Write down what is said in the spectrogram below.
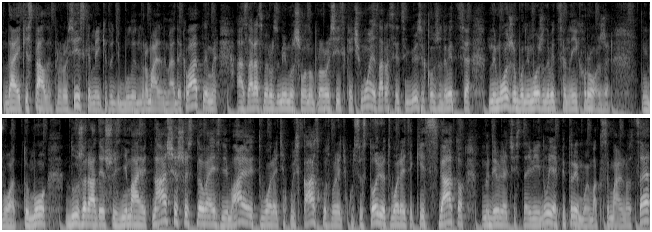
да, які стали проросійськими, які тоді були нормальними, адекватними. А зараз ми розуміємо, що воно проросійське чмо, і зараз я ці мюзикли вже дивитися не можу, бо не можу дивитися на їх рожі. Вот. Тому дуже радий, що знімають наші щось нове, знімають, творять якусь казку, творять якусь історію, творять якесь свято, не дивлячись на війну. Я підтримую максимально це,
